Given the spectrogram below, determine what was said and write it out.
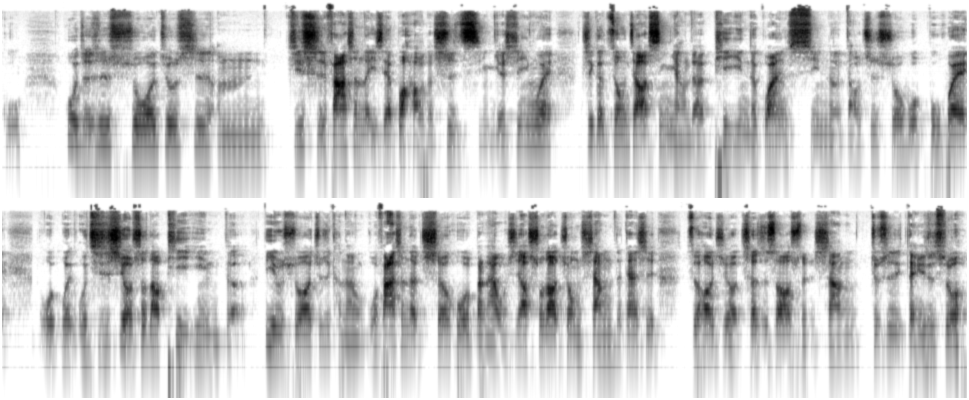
果。或者是说，就是嗯，即使发生了一些不好的事情，也是因为这个宗教信仰的庇应的关系呢，导致说我不会，我我我其实是有受到庇应的。例如说，就是可能我发生的车祸，本来我是要受到重伤的，但是最后只有车子受到损伤，就是等于是说。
